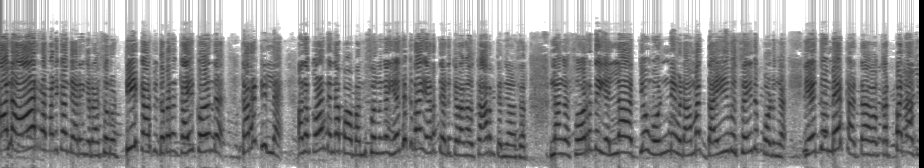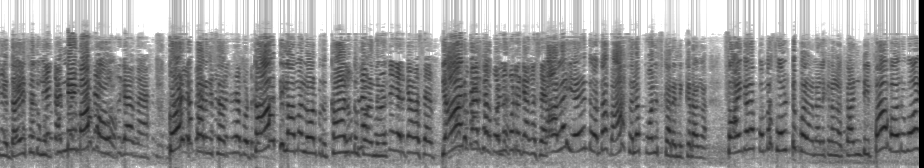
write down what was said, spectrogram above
காலைல ஆறரை மணிக்கு வந்து இறங்குறாங்க. சார் ஒரு டீ காஃபி இந்த கை குழந்தை. கரெக்ட் இல்ல. அந்த குழந்தை என்ன பண்ணு சொல்லுங்க. எதுக்கு தான் இடத்த எடுக்கிறாங்க? அது காரணம் தெரிஞ்சாங்க சார். நாங்க சொல்றது எல்லாத்தையும் ஒண்ணு விடாம தயவு செய்து போடுங்க. எதுவுமே கட் கட் பண்ணாதீங்க. தயவு செய்து உங்களுக்கு புண்ணியமா போகும் குழந்தை பாருங்க சார் காத்து இல்லாம லோல் பண்ணுது காலத்து குழந்தைங்க இருக்காங்க சார் யாருமே பொண்ணு கூட இருக்காங்க சார் காலை எழுந்து வந்தா வாசல்ல போலீஸ்காரன் நிக்கிறாங்க. சாயங்காலம் போகும்போது சொல்லிட்டு போறாங்க நாளைக்கு நாங்க கண்டிப்பா வருவோம்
